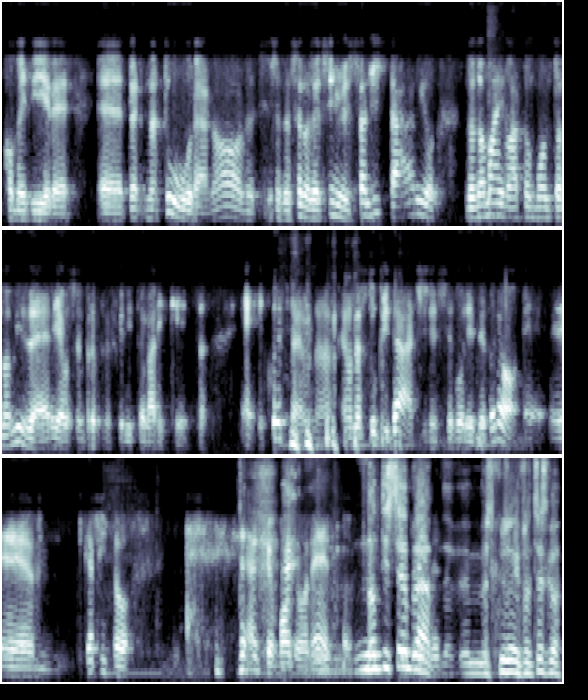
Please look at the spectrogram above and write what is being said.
come dire, eh, per natura, no? nel senso che sono del segno del Sagittario, non ho mai amato molto la miseria, ho sempre preferito la ricchezza. E questa è una, è una stupidaggine se volete, però è, è, capito, è anche un modo onesto. Non ti sembra, eh, scusami Francesco,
